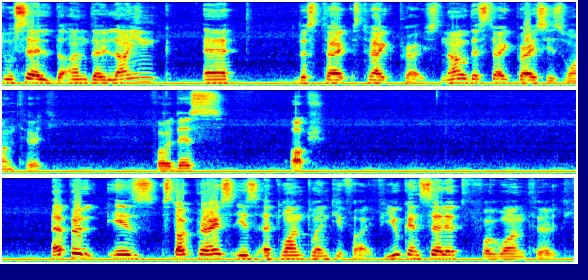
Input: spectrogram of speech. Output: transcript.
to sell the underlying at the strike strike price. Now the strike price is 130 for this option. Apple is stock price is at 125 you can sell it for 130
